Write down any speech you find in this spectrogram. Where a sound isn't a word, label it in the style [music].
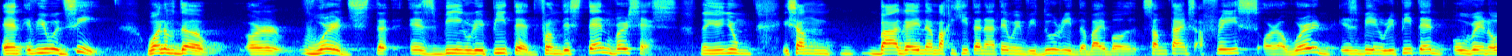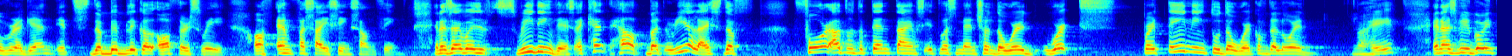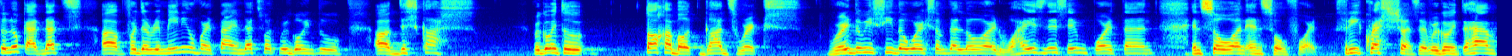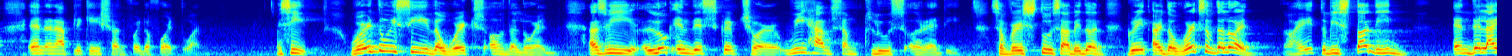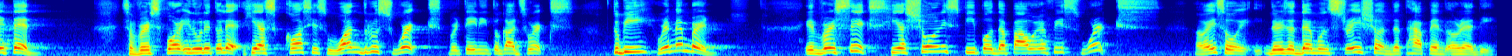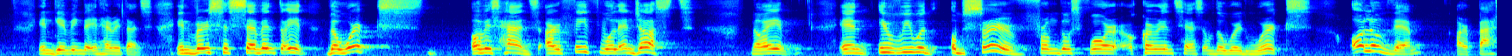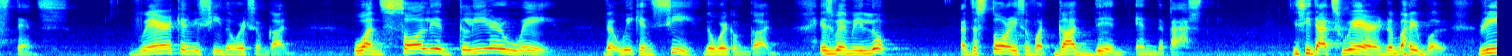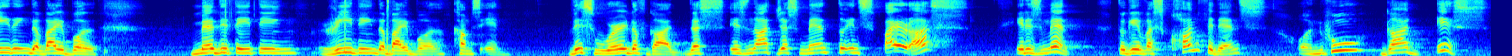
And if you would see, one of the or words that is being repeated from these 10 verses na yun yung isang bagay na makikita natin when we do read the Bible. Sometimes a phrase or a word is being repeated over and over again. It's the biblical author's way of emphasizing something. And as I was reading this, I can't help but realize the four out of the ten times it was mentioned the word works pertaining to the work of the Lord. Okay? And as we're going to look at, that's uh, for the remaining of our time, that's what we're going to uh, discuss. We're going to talk about God's works. Where do we see the works of the Lord? Why is this important? And so on and so forth. Three questions that we're going to have and an application for the fourth one. You see, where do we see the works of the Lord? As we look in this scripture, we have some clues already. So verse 2 sabi Great are the works of the Lord, okay, to be studied and delighted. So verse 4, inulit ulit, He has caused His wondrous works pertaining to God's works to be remembered. In verse 6, he has shown his people the power of his works. Okay, so there's a demonstration that happened already in giving the inheritance. In verses 7 to 8, the works of his hands are faithful and just. Okay? And if we would observe from those four occurrences of the word works, all of them are past tense. Where can we see the works of God? One solid, clear way that we can see the work of God is when we look at the stories of what God did in the past. You see, that's where the Bible, reading the Bible, meditating, reading the Bible comes in. This Word of God this is not just meant to inspire us, it is meant to give us confidence on who God is.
